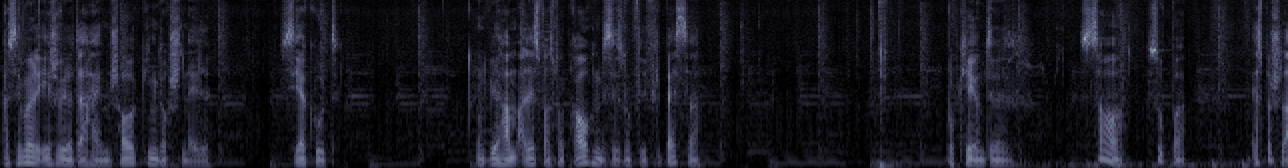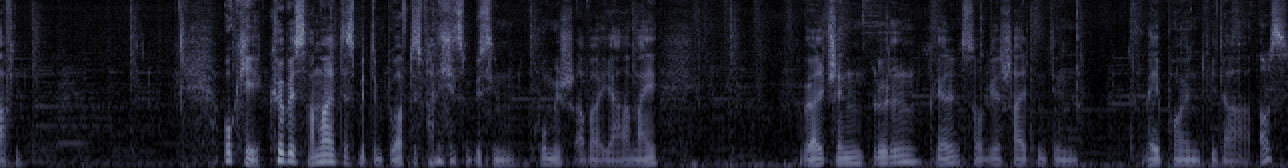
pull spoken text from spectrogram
Da sind wir eh schon wieder daheim. Schau, ging doch schnell. Sehr gut. Und wir haben alles, was wir brauchen. Das ist noch viel, viel besser. Okay, und äh, so, super. Erstmal schlafen. Okay, Kürbis haben wir. Das mit dem Dorf, das fand ich jetzt ein bisschen komisch, aber ja, Mai. Worldchen blödeln, gell? So, wir schalten den Waypoint wieder aus.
